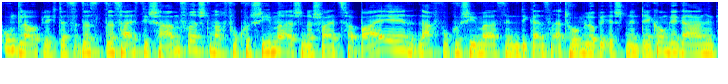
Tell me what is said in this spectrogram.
unglaublich. Das, das, das heißt, die Schamfrist nach Fukushima ist in der Schweiz vorbei. Nach Fukushima sind die ganzen ersten Atomlobbyisten in Deckung gegangen.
